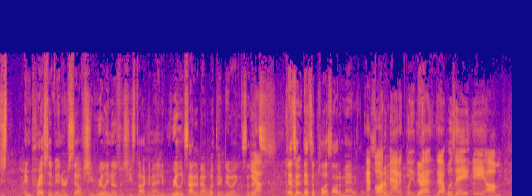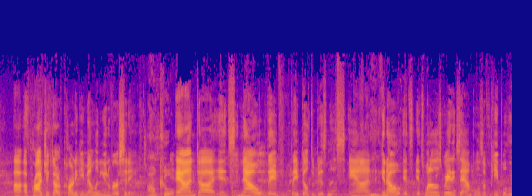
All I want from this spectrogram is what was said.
just impressive in herself. She really knows what she's talking about and real excited about what they're doing. So that's that's a that's a plus automatically. A- So- automatically. Yeah. That that was a a um, a a project out of Carnegie Mellon University, Oh, cool. and uh, it's now they've they've built a business, and you know it's it's one of those great examples of people who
